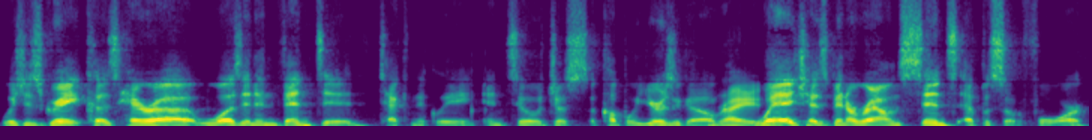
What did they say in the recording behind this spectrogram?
which is great because Hera wasn't invented technically until just a couple years ago. Right. Wedge has been around since Episode Four,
